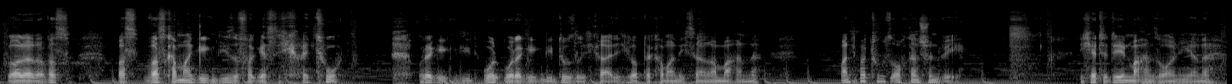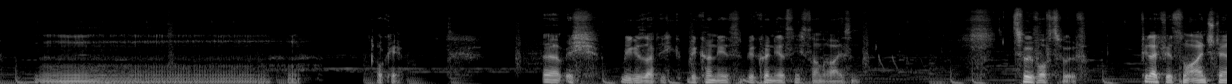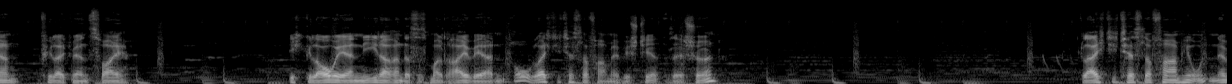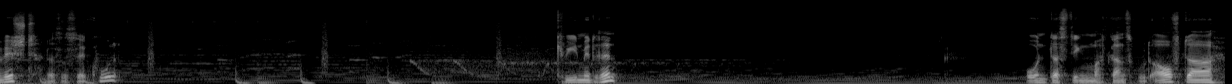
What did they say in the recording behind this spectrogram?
Leute, was, was, was kann man gegen diese Vergesslichkeit tun? Oder gegen die, oder gegen die Dusseligkeit? Ich glaube, da kann man nichts daran machen, ne? Manchmal tut es auch ganz schön weh. Ich hätte den machen sollen hier, ne? Hm. Okay. Äh, ich, wie gesagt, ich, wir, können jetzt, wir können jetzt nichts dran reißen. 12 auf 12. Vielleicht wird es nur ein Stern, vielleicht werden zwei. Ich glaube ja nie daran, dass es mal drei werden. Oh, gleich die Tesla-Farm erwischt hier. Sehr schön. Gleich die Tesla-Farm hier unten erwischt. Das ist sehr cool. Queen mit drin. Und das Ding macht ganz gut auf da.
